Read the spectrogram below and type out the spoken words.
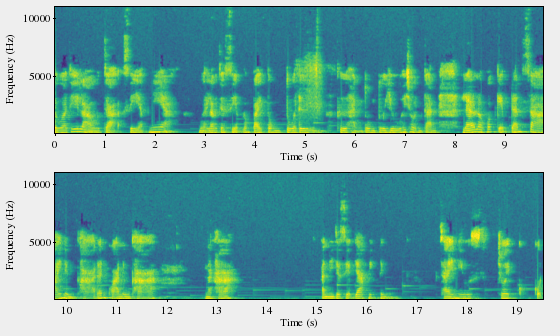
ตัวที่เราจะเสียบเนี่ย เหมือนเราจะเสียบลงไปตรงตัวเดิม คือหันตรงตัวยูให้ชนกัน แล้วเราก็เก็บด้านซ้ายหนึ่งขา ด้านขวาหนึ่งขานะคะ อันนี้จะเสียบยากนิดหนึ่ง ใช้นิ้วช่วยกด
